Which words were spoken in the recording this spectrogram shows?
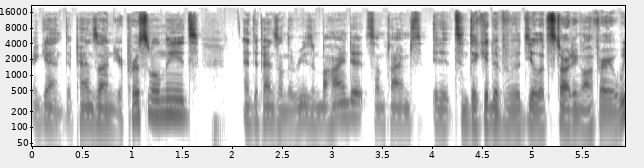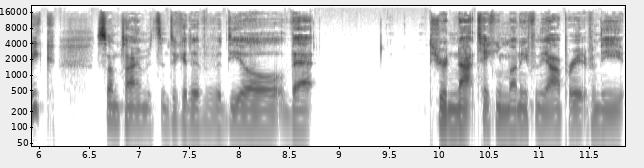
Again, depends on your personal needs and depends on the reason behind it. Sometimes it's indicative of a deal that's starting off very weak. Sometimes it's indicative of a deal that you're not taking money from the operator, from the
